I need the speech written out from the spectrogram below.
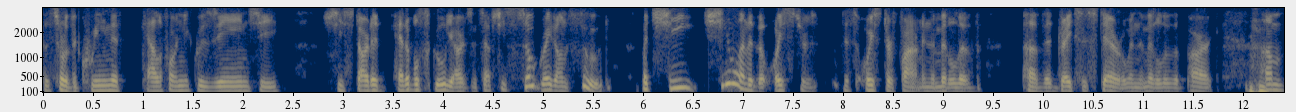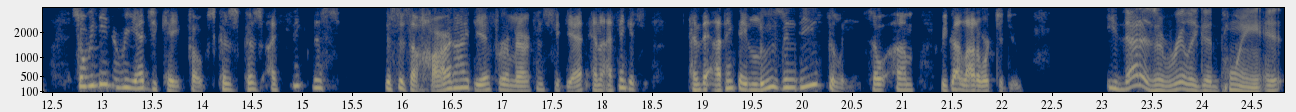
the, sort of the queen of California cuisine. She she started edible schoolyards and stuff. She's so great on food but she she wanted the oyster this oyster farm in the middle of of the Drake's Estero in the middle of the park. Mm-hmm. um, so we need to re-educate folks because because I think this this is a hard idea for Americans to get, and I think it's and they, I think they lose it easily. So um, we've got a lot of work to do. That is a really good point. It,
